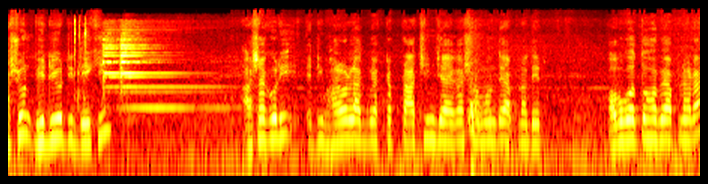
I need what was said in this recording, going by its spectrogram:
আসুন ভিডিওটি দেখি। আশা করি এটি ভালো লাগবে। একটা প্রাচীন জায়গা সম্বন্ধে আপনাদের অবগত হবে আপনারা।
